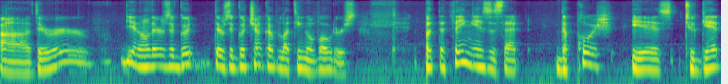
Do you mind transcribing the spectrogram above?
uh, there you know there's a good there's a good chunk of Latino voters. But the thing is, is that the push is to get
